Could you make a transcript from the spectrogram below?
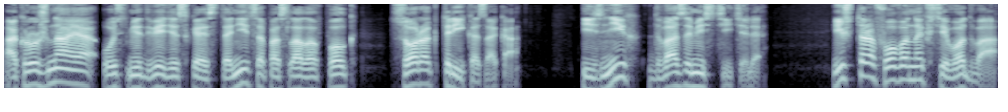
Окружная Усть-Медведецкая станица послала в полк 43 казака. Из них два заместителя. И штрафованных всего два.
